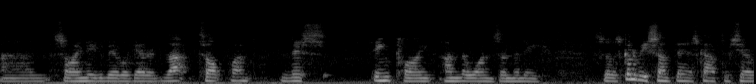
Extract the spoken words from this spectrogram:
Um, so I need to be able to get that top one this incline and the ones underneath so it's going to be something that's going to have to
